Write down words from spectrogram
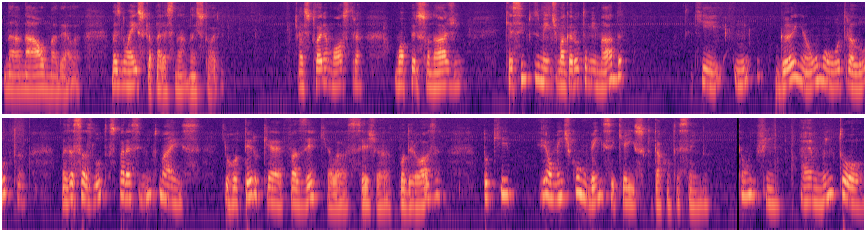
na, na alma dela, mas não é isso que aparece na, na história. A história mostra uma personagem que é simplesmente uma garota mimada que ganha uma ou outra luta, mas essas lutas parecem muito mais que o roteiro quer fazer que ela seja poderosa do que realmente convence que é isso que está acontecendo. Então, enfim, é muito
